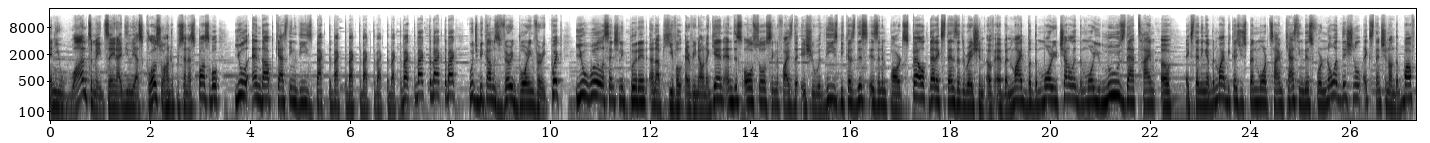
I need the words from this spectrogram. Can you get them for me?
and you want to maintain ideally as close to 100% as possible, you'll end up casting these back to back to back to back to back to back to back to back to back to back, which becomes very boring very quick. You will essentially put in an upheaval every now and again, and this also signifies the issue with these because this is an empowered spell that extends the duration of Ebon Might, but the more you channel it, the more you lose that time of extending Ebon Might because you spend more time casting this for no additional extension on the buff.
